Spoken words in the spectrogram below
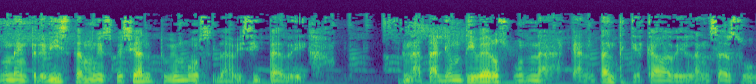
una entrevista muy especial. Tuvimos la visita de Natalia Ontiveros, una cantante que acaba de lanzar su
